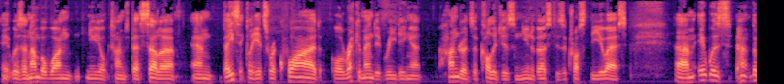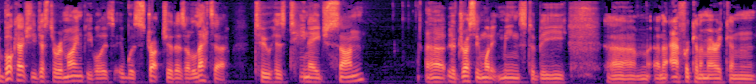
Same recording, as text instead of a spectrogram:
It was a number one New York Times bestseller, and basically, it's required or recommended reading at hundreds of colleges and universities across the U.S. Um, it was the book actually, just to remind people, it was structured as a letter to his teenage son uh, addressing what it means to be um, an African American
